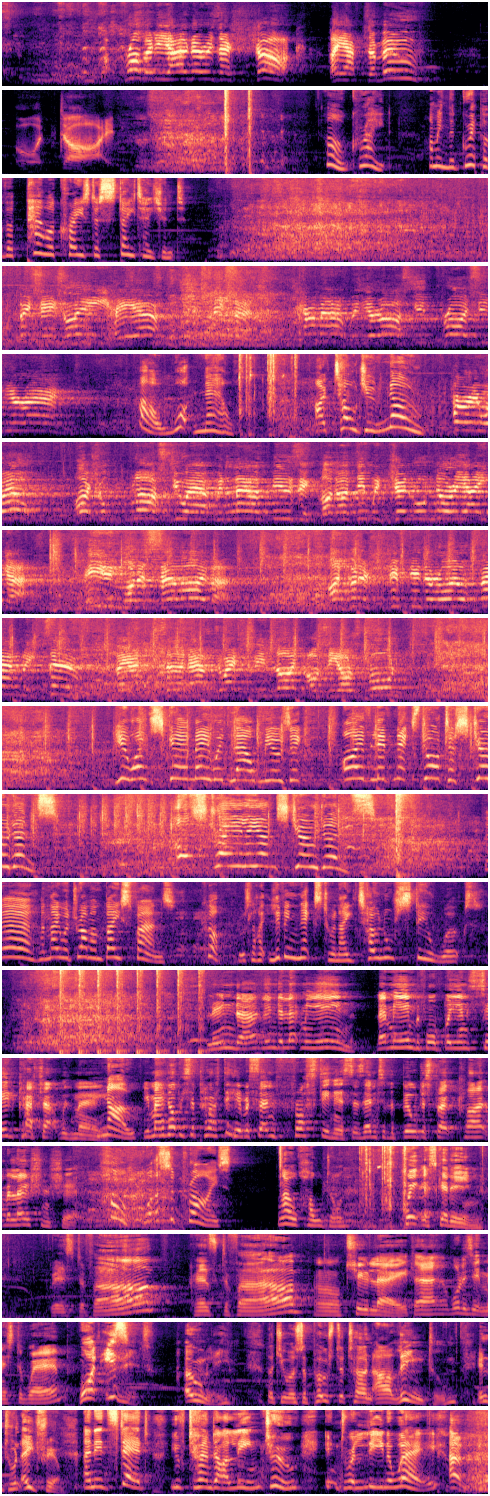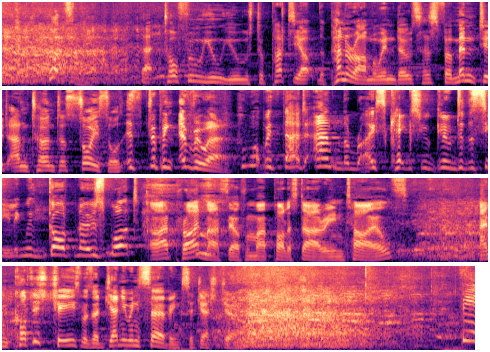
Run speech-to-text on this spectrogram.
A property owner is a shark. They have to move or die. Oh, great. I'm in the grip of a power crazed estate agent. This is Lee here. Listen, come out with your asking price in your hand. Oh, what now? I've told you no! Very well. I shall blast you out with loud music like I did with General Noriega. He didn't want to sell either. I could have shifted the royal family too. They hadn't turned out to actually like Ozzy Osbourne. You won't scare me with loud music. I've lived next door to students. Australian students. Yeah, and they were drum and bass fans. God, it was like living next to an atonal steelworks. Linda, Linda, let me in. Let me in before B and Sid catch up with me. No. You may not be surprised to hear a certain frostiness has entered the builder stroke client relationship. Oh, what a surprise. Oh, hold on. Quick, let's get in. Christopher? Christopher? Oh, too late. Uh, what is it, Mr. Webb? What is it? Only that you were supposed to turn our lean to into an atrium. And instead, you've turned our lean to into a lean away. And what's more, that tofu you used to putty up the panorama windows has fermented and turned to soy sauce. It's dripping everywhere. What with that and the rice cakes you glued to the ceiling with God knows what? I pride myself on my polystyrene tiles. And cottage cheese was a genuine serving suggestion.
